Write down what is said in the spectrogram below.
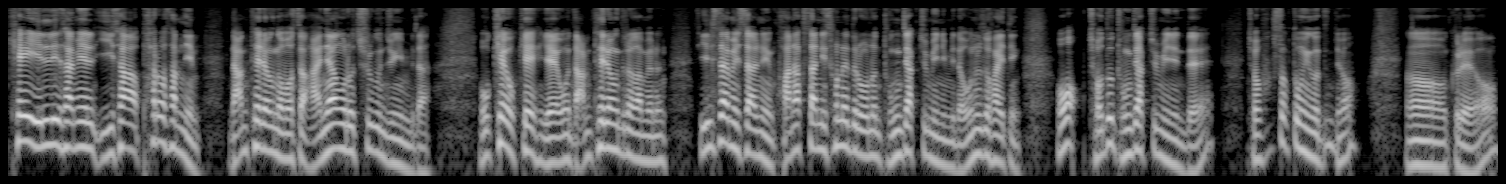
K123124853님, 남태령 넘어서 안양으로 출근 중입니다. 오케이, 오케이. 예, 오늘 남태령 들어가면은 1314님, 관악산이 손에 들어오는 동작 주민입니다. 오늘도 화이팅. 어, 저도 동작 주민인데. 저 흑석동이거든요. 어, 그래요.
